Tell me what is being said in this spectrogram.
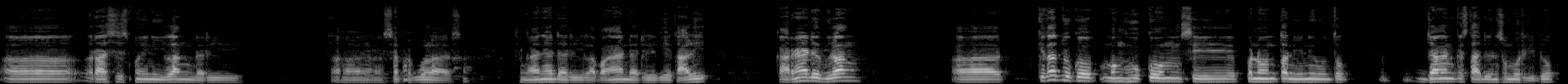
uh, rasisme ini hilang dari uh, sepak bola. Seenggaknya dari lapangan dari Liga Itali karena dia bilang uh, kita cukup menghukum si penonton ini untuk jangan ke stadion seumur hidup.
